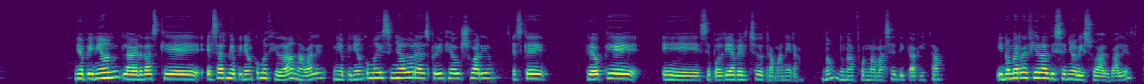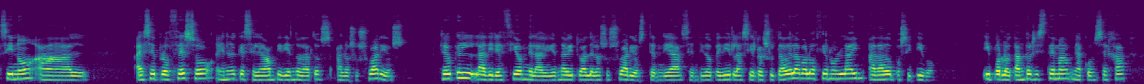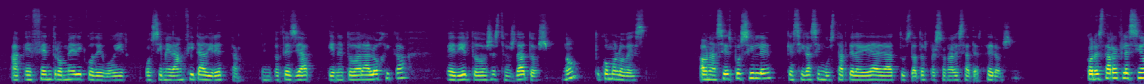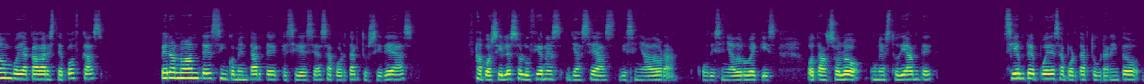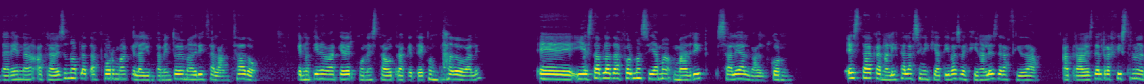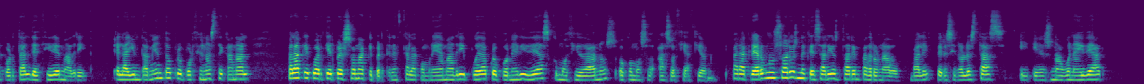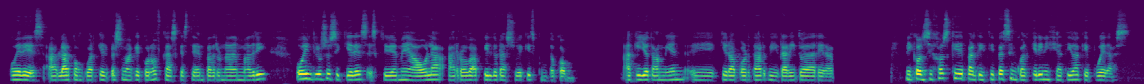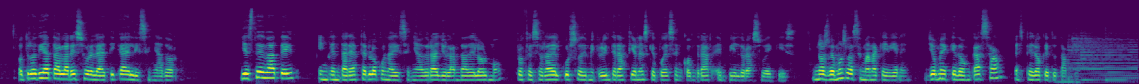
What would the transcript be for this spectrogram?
Mi opinión, la verdad es que esa es mi opinión como ciudadana, ¿vale? Mi opinión como diseñadora de experiencia de usuario es que creo que eh, se podría haber hecho de otra manera, ¿no? De una forma más ética quizá. Y no me refiero al diseño visual, ¿vale? Sino al, a ese proceso en el que se le van pidiendo datos a los usuarios. Creo que la dirección de la vivienda habitual de los usuarios tendría sentido pedirla si el resultado de la evaluación online ha dado positivo y por lo tanto el sistema me aconseja a qué centro médico debo ir o si me dan cita directa. Entonces ya tiene toda la lógica pedir todos estos datos, ¿no? ¿Tú cómo lo ves? Aún así es posible que sigas sin gustarte la idea de dar tus datos personales a terceros. Con esta reflexión voy a acabar este podcast, pero no antes sin comentarte que si deseas aportar tus ideas a posibles soluciones, ya seas diseñadora o diseñador UX o tan solo un estudiante, Siempre puedes aportar tu granito de arena a través de una plataforma que el Ayuntamiento de Madrid ha lanzado, que no tiene nada que ver con esta otra que te he contado, ¿vale? Eh, y esta plataforma se llama Madrid sale al balcón. Esta canaliza las iniciativas vecinales de la ciudad a través del registro en el portal Decide Madrid. El ayuntamiento proporciona este canal para que cualquier persona que pertenezca a la Comunidad de Madrid pueda proponer ideas como ciudadanos o como asociación. Para crear un usuario es necesario estar empadronado, ¿vale? Pero si no lo estás y tienes una buena idea, puedes hablar con cualquier persona que conozcas que esté empadronada en Madrid o incluso si quieres escríbeme a hola.pildorasux.com. Aquí yo también eh, quiero aportar mi granito de arena. Mi consejo es que participes en cualquier iniciativa que puedas. Otro día te hablaré sobre la ética del diseñador. Y este debate Intentaré hacerlo con la diseñadora Yolanda del Olmo, profesora del curso de microinteracciones que puedes encontrar en Píldoras UX. Nos vemos la semana que viene. Yo me quedo en casa, espero que tú también.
